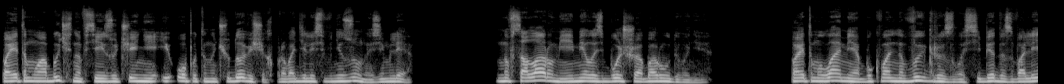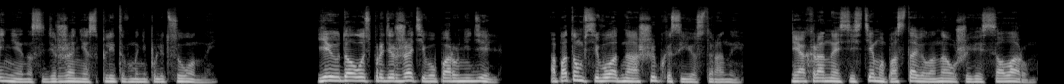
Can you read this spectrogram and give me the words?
Поэтому обычно все изучения и опыты на чудовищах проводились внизу, на земле. Но в Саларуме имелось больше оборудования. Поэтому Ламия буквально выгрызла себе дозволение на содержание сплита в манипуляционной. Ей удалось продержать его пару недель, а потом всего одна ошибка с ее стороны. И охранная система поставила на уши весь Саларум,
